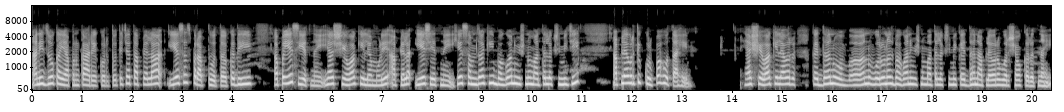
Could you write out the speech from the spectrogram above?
आणि जो काही आपण कार्य करतो त्याच्यात आपल्याला यशच प्राप्त होतं. कधीही अपयश येत नाही. ह्या सेवा केल्यामुळे आपल्याला यश येत नाही. हे समजा की भगवान विष्णू माता लक्ष्मीची आपल्यावरती कृपा होत आहे. ह्या सेवा केल्यावर काही धन वरूनच भगवान विष्णू माता लक्ष्मी काही धन आपल्यावर वर्षाव करत नाही.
